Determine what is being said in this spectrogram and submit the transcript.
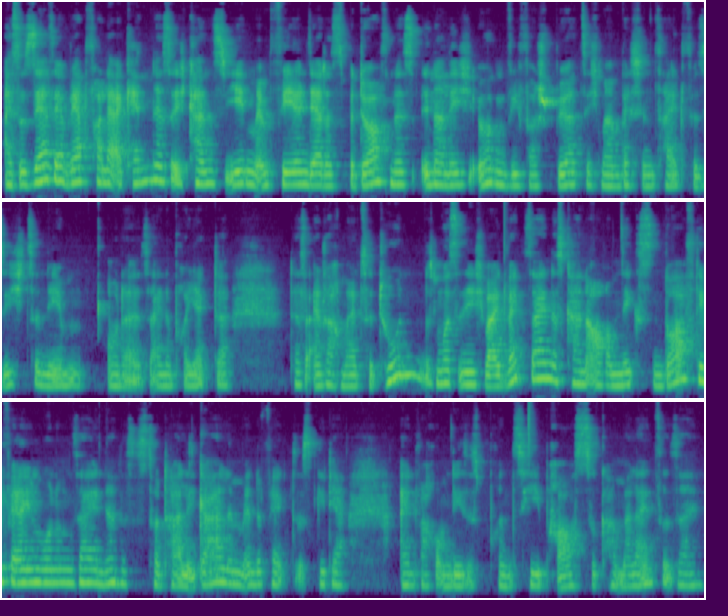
also sehr, sehr wertvolle Erkenntnisse. Ich kann es jedem empfehlen, der das Bedürfnis innerlich irgendwie verspürt, sich mal ein bisschen Zeit für sich zu nehmen oder seine Projekte, das einfach mal zu tun. Das muss nicht weit weg sein, das kann auch im nächsten Dorf die Ferienwohnung sein. Ne? Das ist total egal im Endeffekt. Es geht ja einfach um dieses Prinzip, rauszukommen, allein zu sein.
